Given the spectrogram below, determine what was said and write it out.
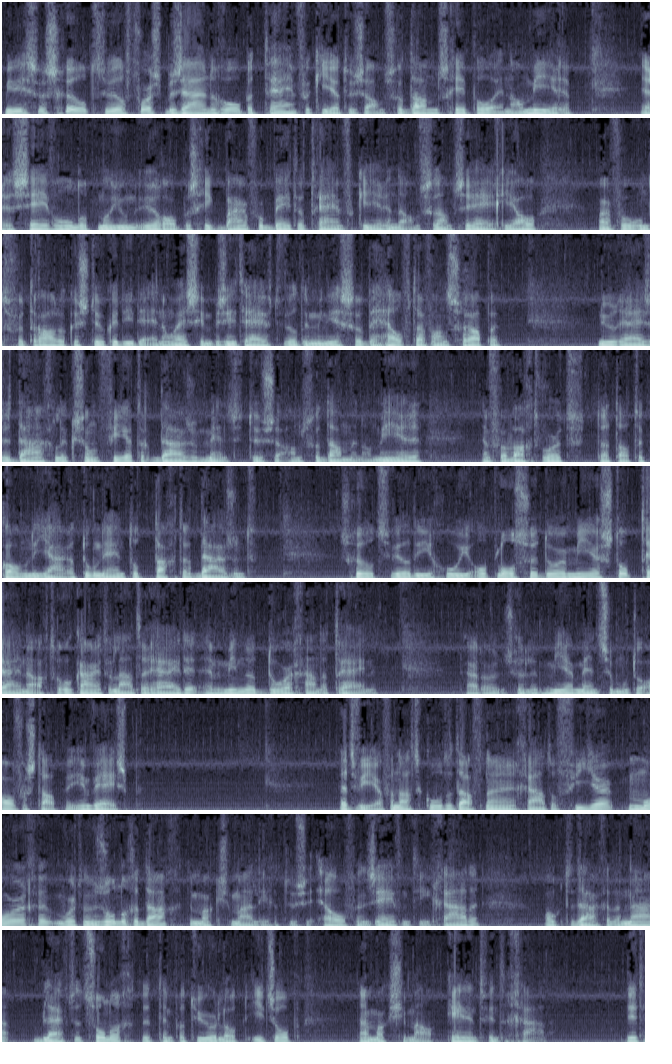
Minister Schultz wil fors bezuinigen op het treinverkeer tussen Amsterdam, Schiphol en Almere. Er is 700 miljoen euro beschikbaar voor beter treinverkeer in de Amsterdamse regio. Maar volgens vertrouwelijke stukken die de NOS in bezit heeft wil de minister de helft daarvan schrappen. Nu reizen dagelijks zo'n 40.000 mensen tussen Amsterdam en Almere. En verwacht wordt dat dat de komende jaren toeneemt tot 80.000. Schultz wil die groei oplossen door meer stoptreinen achter elkaar te laten rijden en minder doorgaande treinen. Daardoor zullen meer mensen moeten overstappen in Weesp. Het weer. Vannacht koelt het af naar een graad of 4. Morgen wordt een zonnige dag. De maxima liggen tussen 11 en 17 graden. Ook de dagen daarna blijft het zonnig. De temperatuur loopt iets op naar maximaal 21 graden. Dit.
